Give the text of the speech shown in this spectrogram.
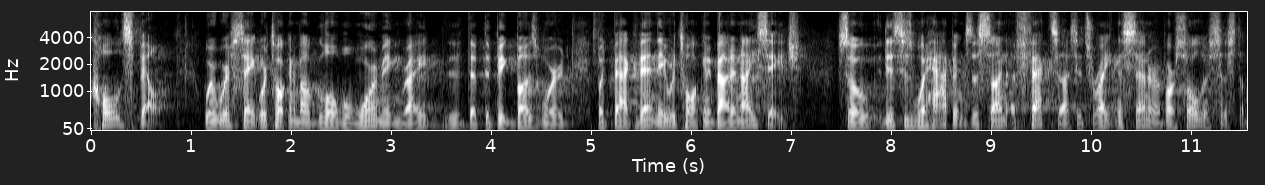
cold spell where we're saying we're talking about global warming, right? The, the, the, big buzzword. But back then they were talking about an ice age. So this is what happens. The sun affects us. It's right in the center of our solar system.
